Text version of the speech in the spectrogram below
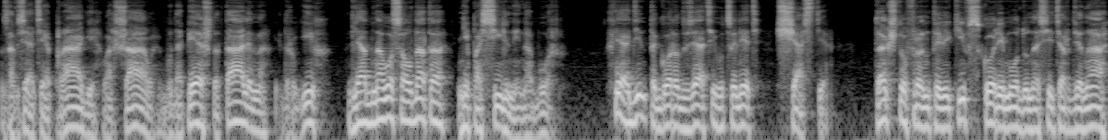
За взятие Праги, Варшавы, Будапешта, Таллина и других для одного солдата непосильный набор. И один-то город взять и уцелеть – счастье. Так что фронтовики вскоре моду носить ордена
